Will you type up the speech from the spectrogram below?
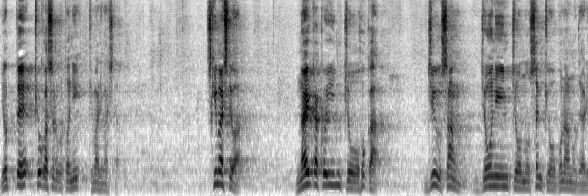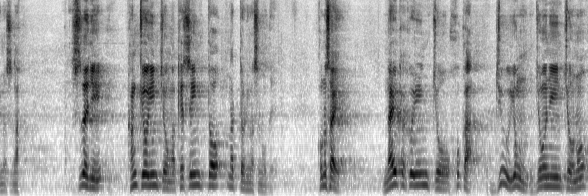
よって許可することに決まりました。つきましては、内閣委員長ほか13常任委員長の選挙を行うのでありますが、すでに環境委員長が欠員となっておりますので、この際、内閣委員長ほか14常任委員長の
